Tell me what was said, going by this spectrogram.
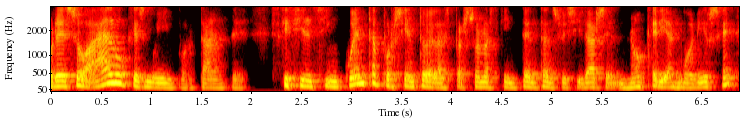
Por eso algo que es muy importante es que si el 50% de las personas que intentan suicidarse no querían morirse,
